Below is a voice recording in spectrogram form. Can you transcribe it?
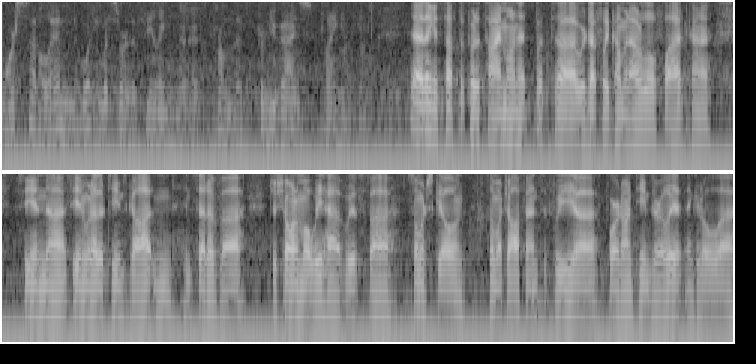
more settle in? What, what's sort of the feeling uh, from the from you guys playing it? Yeah, I think it's tough to put a time on it, but uh, we're definitely coming out a little flat, kind of seeing uh, seeing what other teams got, and instead of uh, just showing them what we have, we have uh, so much skill and so much offense. If we uh, pour it on teams early, I think it'll uh,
